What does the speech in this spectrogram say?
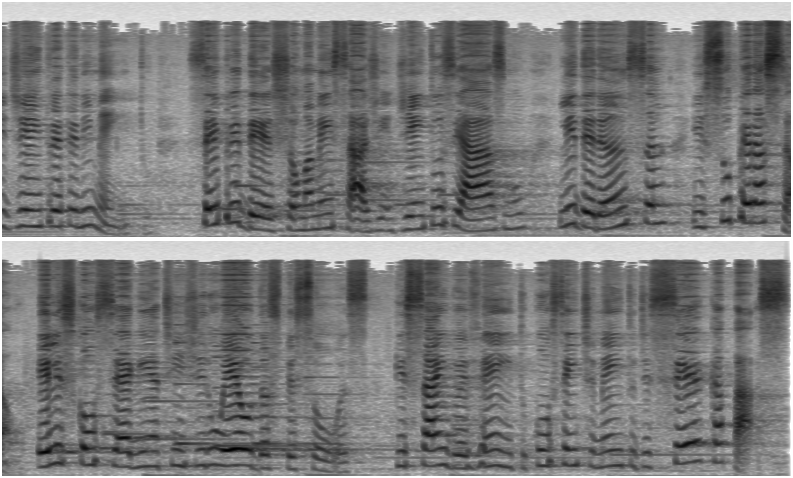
e de entretenimento sempre deixa uma mensagem de entusiasmo, liderança e superação. Eles conseguem atingir o eu das pessoas, que saem do evento com o sentimento de ser capaz.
